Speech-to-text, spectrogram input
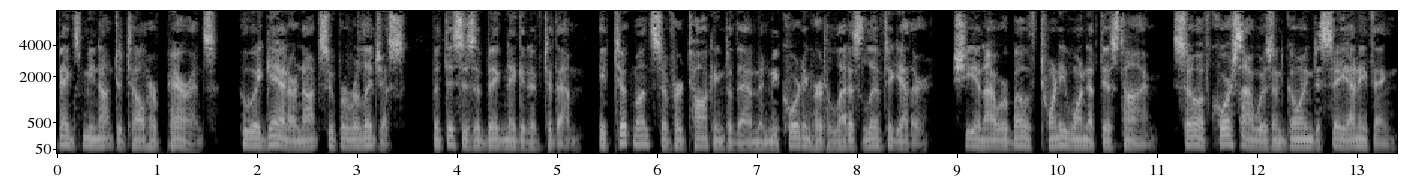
begs me not to tell her parents, who again are not super religious, but this is a big negative to them. It took months of her talking to them and me courting her to let us live together. She and I were both 21 at this time. So of course I wasn't going to say anything,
